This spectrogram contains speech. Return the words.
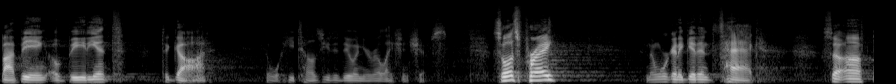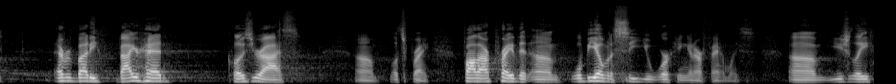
by being obedient to God and what He tells you to do in your relationships. So let's pray, and then we're going to get into tag. So, uh, everybody, bow your head, close your eyes. Um, let's pray. Father, I pray that um, we'll be able to see you working in our families. Um, usually,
